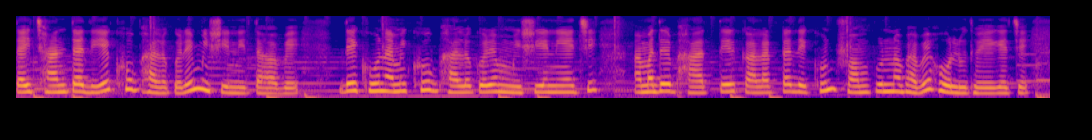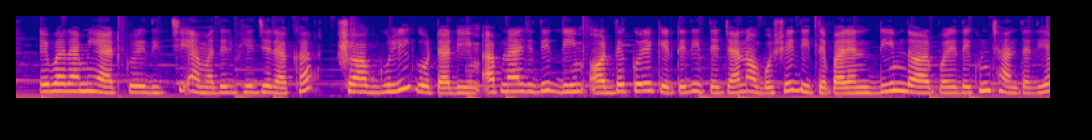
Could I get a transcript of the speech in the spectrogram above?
তাই ছান্তা দিয়ে খুব ভালো করে মিশিয়ে নিতে হবে। দেখুন আমি খুব ভালো করে মিশিয়ে নিয়েছি। আমাদের ভাতের কালারটা দেখুন সম্পূর্ণভাবে হলুদ হয়ে গেছে। এবার আমি অ্যাড করে দিচ্ছি আমাদের ভেজে রাখা সবগুলি গোটা ডিম। আপনারা যদি ডিম অর্ধেক করে কেটে দিতে চান, অবশ্যই দিতে পারেন। ডিম দেওয়ার পরে দেখুন ছান্তা দিয়ে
